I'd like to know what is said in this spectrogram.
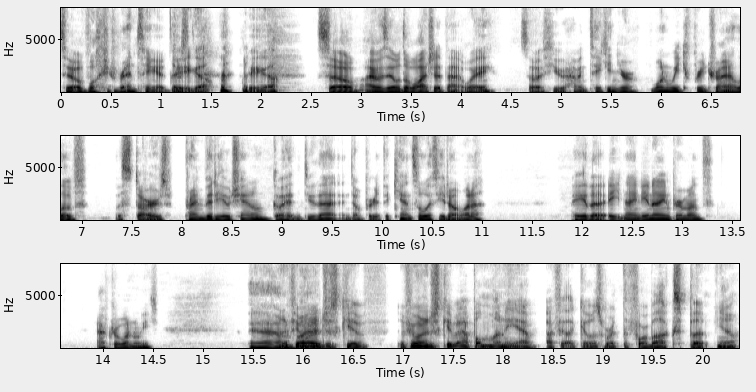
to avoid renting it. There you go. There you go. So I was able to watch it that way. So if you haven't taken your one week free trial of the Stars Prime Video channel, go ahead and do that. And don't forget to cancel if you don't want to pay the eight ninety nine per month after one week. Um, And if you want to just give, if you want to just give Apple money, I, I feel like it was worth the four bucks. But you know,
